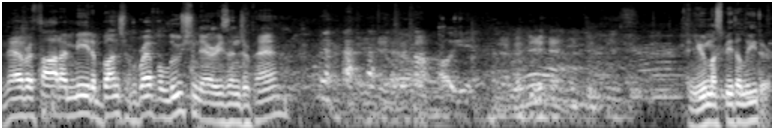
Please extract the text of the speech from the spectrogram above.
Never thought I'd meet a bunch of revolutionaries in Japan. Oh, and you must be the leader.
